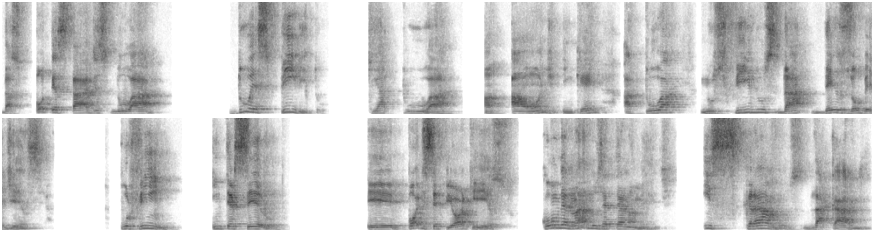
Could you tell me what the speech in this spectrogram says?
das potestades do ar, do espírito que atua aonde? Em quem? Atua nos filhos da desobediência. Por fim, em terceiro, e pode ser pior que isso, condenados eternamente, escravos da carne.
